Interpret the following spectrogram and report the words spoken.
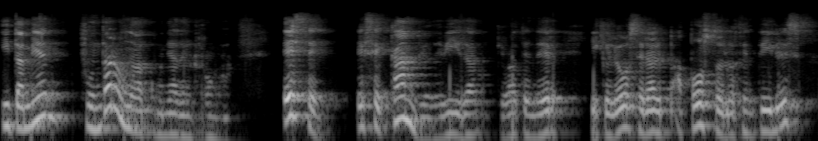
y también fundar una comunidad en Roma. Ese ese cambio de vida que va a tener y que luego será el apóstol de los gentiles,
